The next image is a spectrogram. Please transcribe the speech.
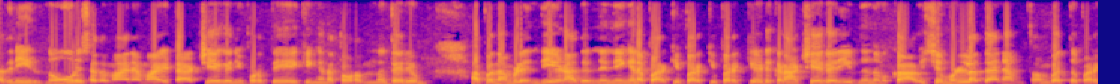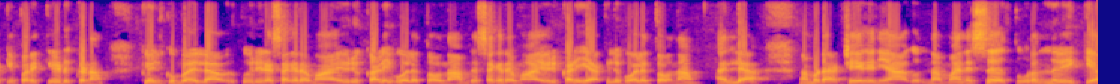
അതിന് ഇരുന്നൂറ് ശതമാനമായിട്ട് അക്ഷയകനി പുറത്തേക്ക് ഇങ്ങനെ തുറന്നു തരും. അപ്പൊ നമ്മൾ എന്ത് ചെയ്യണം? അതിൽ നിന്ന് ഇങ്ങനെ പറക്കി പറക്കി പറക്കി എടുക്കണം. അക്ഷയകനിയിൽ നിന്ന് നമുക്ക് ആവശ്യമുള്ള ധനം സമ്പത്ത് പറക്കി പറക്കി എടുക്കണം. കേൾക്കുമ്പോൾ എല്ലാവർക്കും ഒരു രസകരമായ ഒരു കളി പോലെ തോന്നാം. രസകരമായ ഒരു കളിയാക്കൽ പോലെ തോന്നാം. അല്ല നമ്മുടെ അക്ഷയകനിയാകുന്ന മനസ്സ് തുറന്നു വെക്കുക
